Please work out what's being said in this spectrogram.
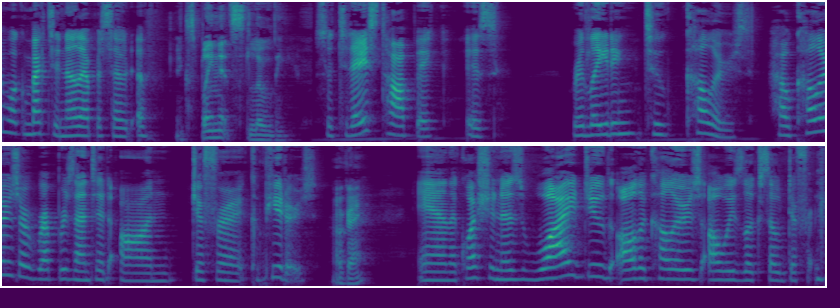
everyone. Welcome back to another episode of. Explain it slowly. So today's topic is relating to colors. How colors are represented on different computers. Okay. And the question is, why do all the colors always look so different?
